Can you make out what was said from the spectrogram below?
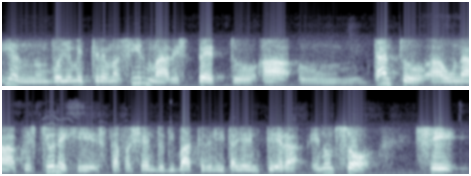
io non voglio mettere una firma rispetto a um, intanto a una questione che sta facendo dibattere l'Italia intera e non so se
